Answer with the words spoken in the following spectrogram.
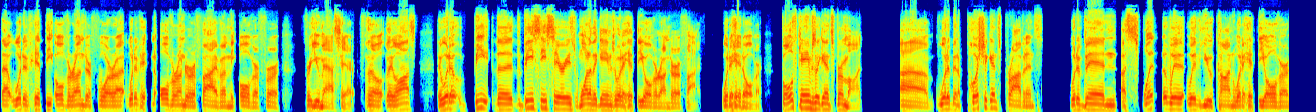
that would have hit the over under for uh, would have hit an over under a five on the over for for UMass here. So they lost. They would have beat the the BC series. One of the games would have hit the over under a five. Would have hit over. Both games against Vermont uh, would have been a push against Providence. Would have been a split with with UConn. Would have hit the over.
